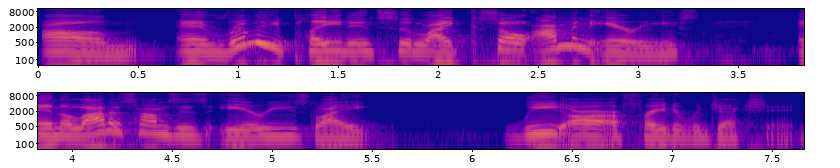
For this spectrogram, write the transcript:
Um, and really played into like, so I'm an Aries, and a lot of times it's Aries, like we are afraid of rejection.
